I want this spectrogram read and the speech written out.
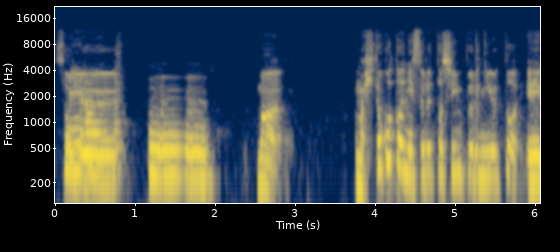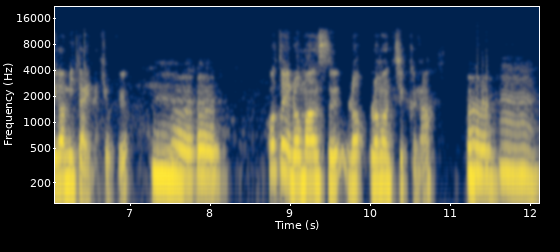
そういう、ねうんうんうん。まあ、まあ、一言にするとシンプルに言うと映画みたいな曲。うん本当にロマンスロ、ロマンチックなうんうんうん。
